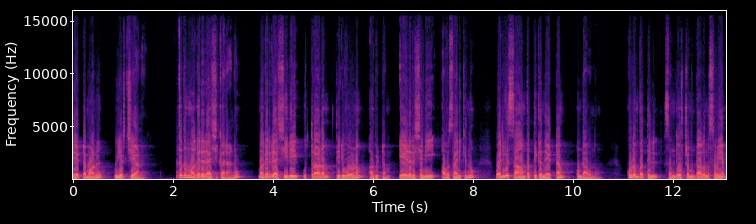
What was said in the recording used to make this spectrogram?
നേട്ടമാണ് ഉയർച്ചയാണ്. അടുത്തത് മകരരാശിക്കാരാണ്. മകരരാശിയിലെ ഉത്രാടം തിരുവോണം അവിട്ടം ഏഴര ശനി അവസാനിക്കുന്നു. വലിയ സാമ്പത്തിക നേട്ടം ഉണ്ടാകുന്നു കുടുംബത്തിൽ സന്തോഷമുണ്ടാകുന്ന സമയം.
